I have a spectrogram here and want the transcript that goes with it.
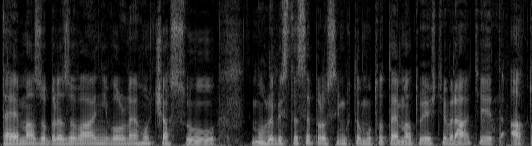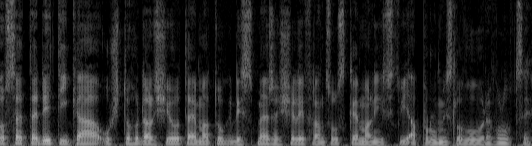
téma zobrazování volného času. Mohli byste se prosím k tomuto tématu ještě vrátit a to se tedy týká už toho dalšího tématu, kdy jsme řešili francouzské malířství a průmyslovou revoluci.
